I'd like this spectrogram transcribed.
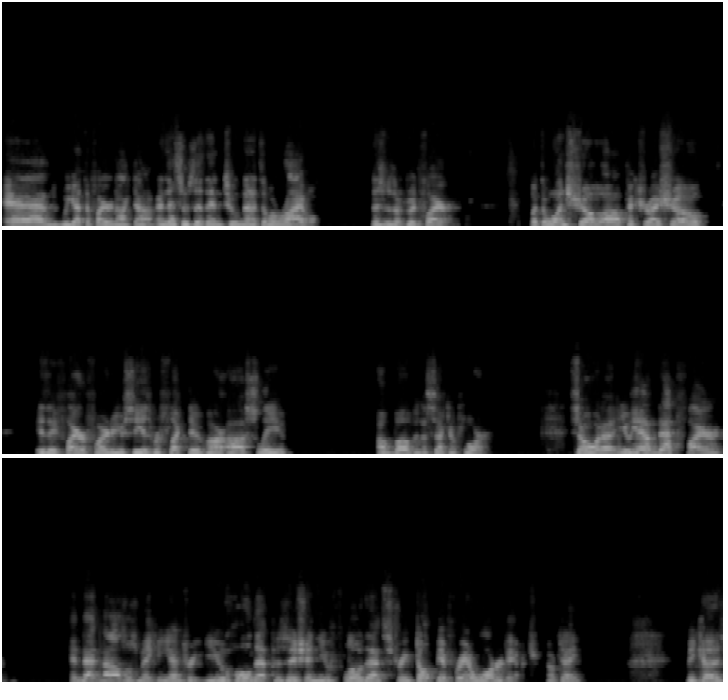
and we got the fire knocked down. And this was within two minutes of arrival. This is a good fire. But the one show uh, picture I show is a firefighter. You see his reflective uh, sleeve above in the second floor. So when uh, you have that fire and that nozzle's making entry, you hold that position, you flow that stream. Don't be afraid of water damage, okay? Because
